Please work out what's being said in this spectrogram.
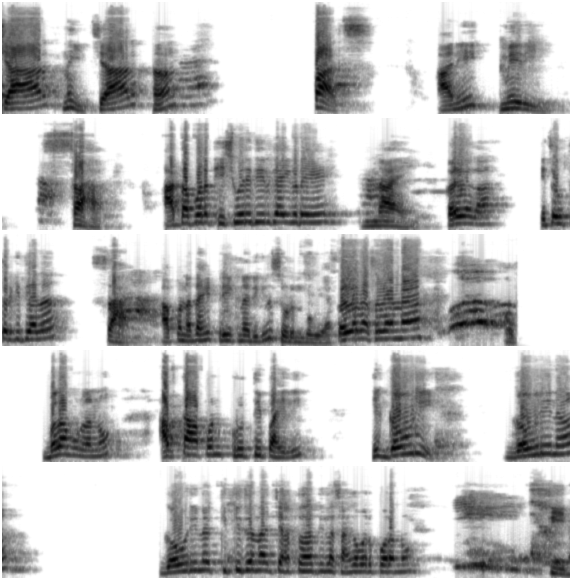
चार नाही चार हा? पाच. आणि मेरी. सहा. आता परत ईश्वरी देईल का इकडे? नाही. कळलं का? याचं उत्तर किती आलं? सहा. आपण आता हे ट्रिक न देखील सोडून बघूया. कळलं का सगळ्यांना? बघा मुलांनो आता आपण कृती पाहिली. ही गौरी गौरीनं गौरीनं किती जणांच्या हातात दिला सांगा बरं पोरांनो? तीन.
